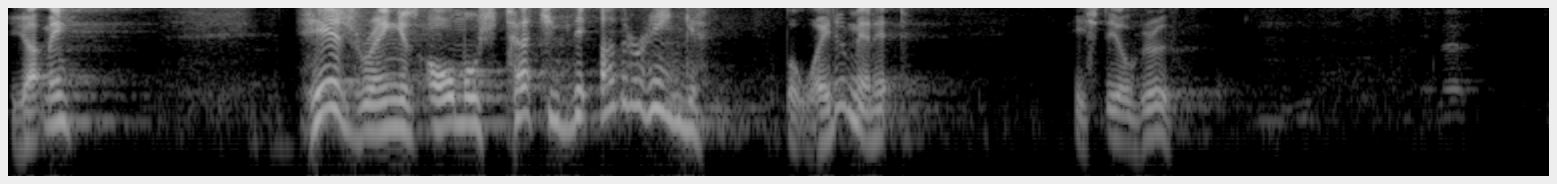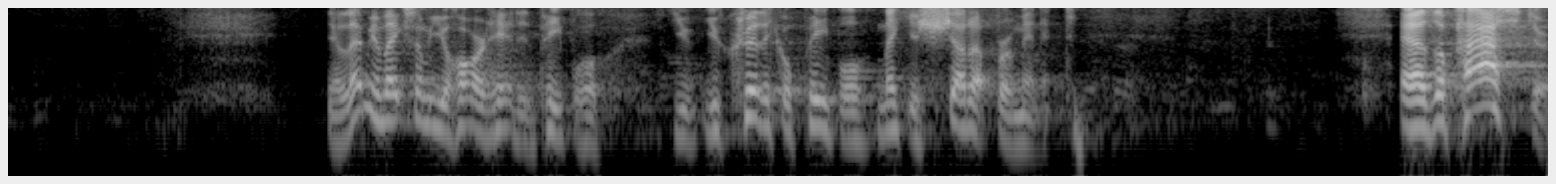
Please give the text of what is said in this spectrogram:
You got me? His ring is almost touching the other ring. But wait a minute, he still grew. Now, let me make some of you hard headed people, you, you critical people, make you shut up for a minute. As a pastor,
